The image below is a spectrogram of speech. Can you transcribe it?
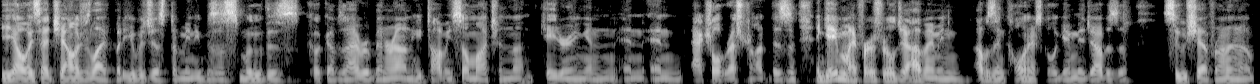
he always had challenges in life, but he was just, I mean, he was as smooth as cook as I've ever been around. He taught me so much in the catering and and and actual restaurant business and gave me my first real job. I mean, I was in culinary school, gave me a job as a sous chef running a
